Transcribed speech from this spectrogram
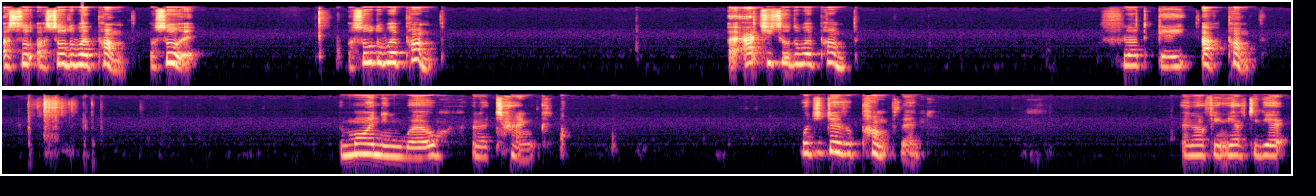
I saw. I saw the word pump. I saw it. I saw the word pump. I actually saw the word pump. Floodgate. Ah, pump. A mining well and a tank. What do you do with a pump then? And I think you have to get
